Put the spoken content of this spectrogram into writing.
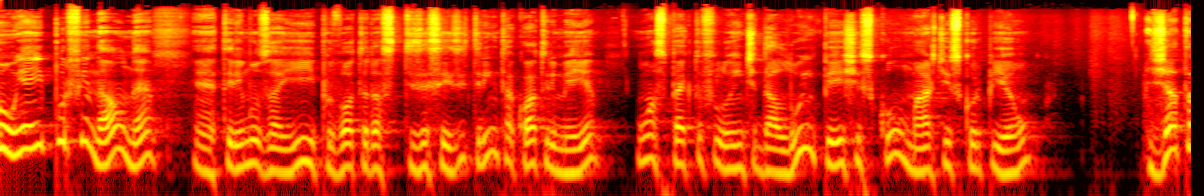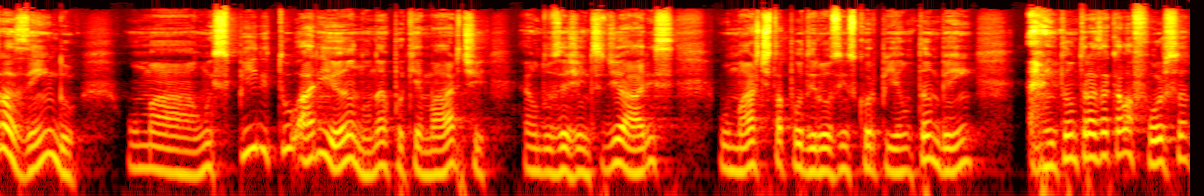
Bom, e aí por final, né, é, teremos aí por volta das 16h30, 4h30, um aspecto fluente da Lua em Peixes com Marte em Escorpião, já trazendo uma, um espírito ariano, né? porque Marte é um dos regentes de Ares, o Marte está poderoso em escorpião também, então traz aquela força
